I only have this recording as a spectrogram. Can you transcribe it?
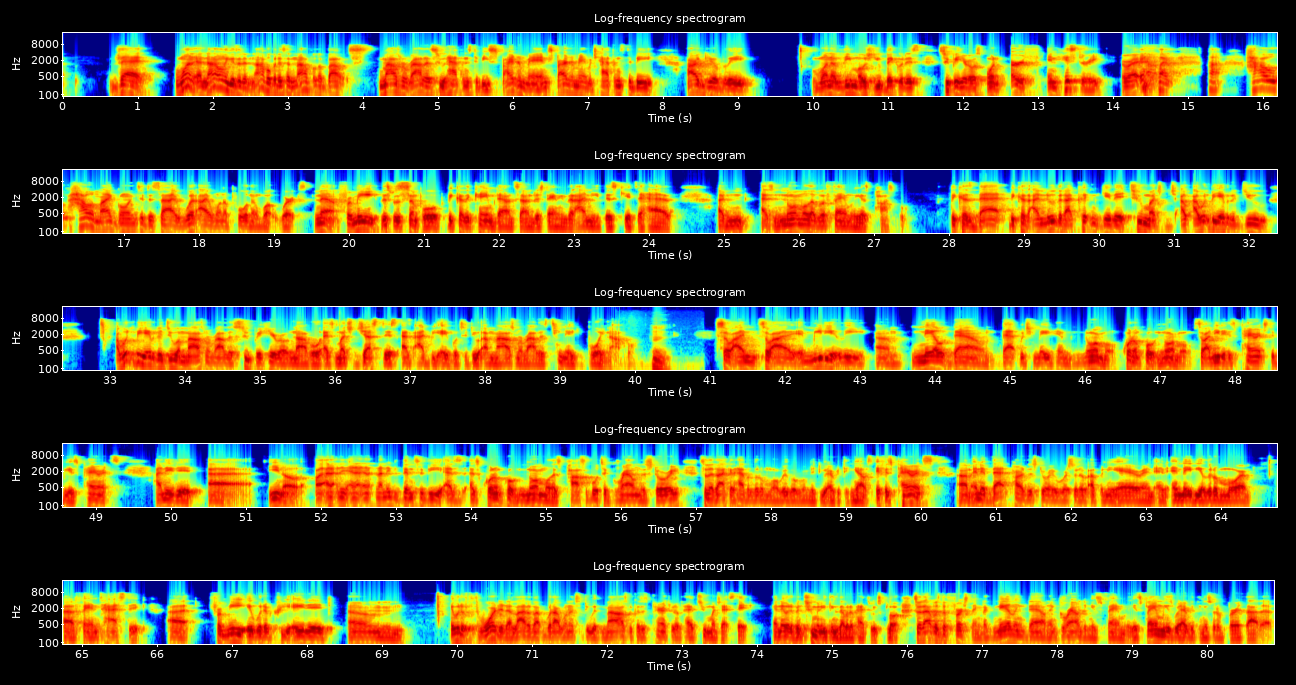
that one, and not only is it a novel, but it's a novel about Miles Morales, who happens to be Spider Man. Spider Man, which happens to be arguably one of the most ubiquitous superheroes on Earth in history, right? like, how how am I going to decide what I want to pull and what works? Now, for me, this was simple because it came down to understanding that I need this kid to have a, as normal of a family as possible. Because that, because I knew that I couldn't give it too much. I, I wouldn't be able to do I wouldn't be able to do a Miles Morales superhero novel as much justice as I'd be able to do a Miles Morales teenage boy novel. Hmm. So I so I immediately um, nailed down that which made him normal, quote unquote normal. So I needed his parents to be his parents. I needed uh, you know, and, and, I needed them to be as as quote unquote normal as possible to ground the story, so that I could have a little more wiggle room to do everything else. If his parents um, and if that part of the story were sort of up in the air and and, and maybe a little more uh, fantastic, uh, for me it would have created. Um, it would have thwarted a lot of what I wanted to do with Miles because his parents would have had too much at stake and there would have been too many things I would have had to explore. So that was the first thing, like nailing down and grounding his family. His family is where everything is sort of birthed out of.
